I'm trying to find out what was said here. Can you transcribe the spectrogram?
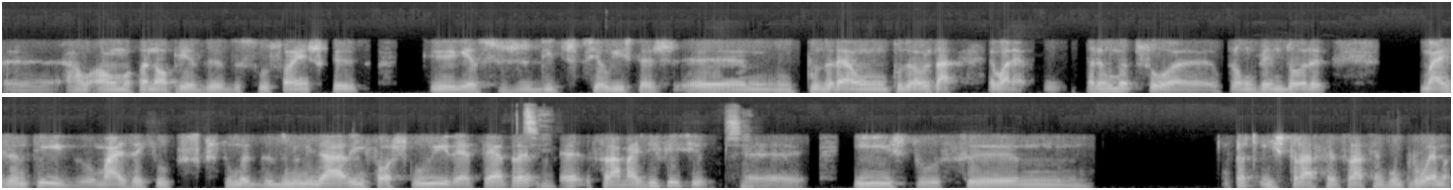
Uh, há, há, uma panóplia de, de soluções que, que, esses ditos especialistas uh, poderão, poderão ajudar. Agora, para uma pessoa, para um vendedor mais antigo, mais aquilo que se costuma denominar info-excluir, etc., uh, será mais difícil. e isto se. Isto será, será sempre um problema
